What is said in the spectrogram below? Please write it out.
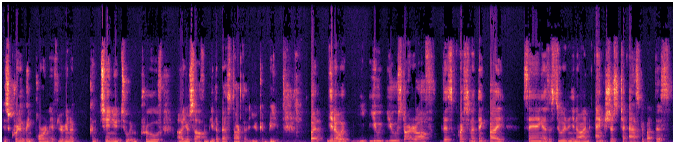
Is critically important if you're going to continue to improve uh, yourself and be the best doctor that you can be. But you know, you you started off this question, I think, by saying as a student, you know, I'm anxious to ask about this,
